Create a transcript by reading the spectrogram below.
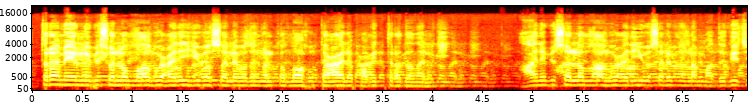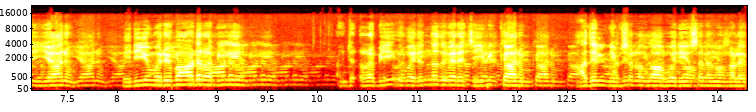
അത്രമേൽ നബി സല്ലല്ലാഹു അലൈഹി വസല്ലം തങ്ങൾക്ക് അള്ളാഹു താല പവിത്രത നൽകി. ആ നബി സല്ലല്ലാഹു അലൈഹി വസ്ലം മദഹ് ചെയ്യാനും ഇനിയും ഒരുപാട് റബിയിൽ റബി വരുന്നത് വരെ ജീവിക്കാനും അതിൽ നബ്സല്ലാഹു അലൈഹി സ്വലങ്ങളെ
